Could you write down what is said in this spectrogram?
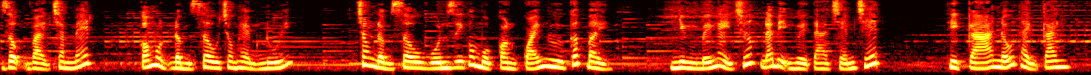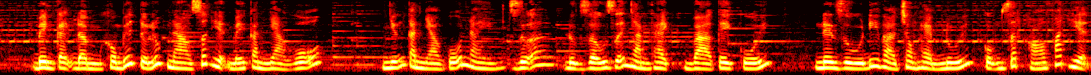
rộng vài trăm mét, có một đầm sâu trong hẻm núi. Trong đầm sâu vốn dĩ có một con quái ngư cấp 7, nhưng mấy ngày trước đã bị người ta chém chết. Thịt cá nấu thành canh, bên cạnh đầm không biết từ lúc nào xuất hiện mấy căn nhà gỗ. Những căn nhà gỗ này giữa được giấu giữa nhàm thạch và cây cối, nên dù đi vào trong hẻm núi cũng rất khó phát hiện.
